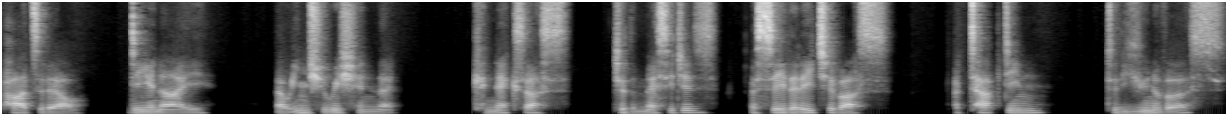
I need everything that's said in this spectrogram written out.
parts of our DNA, our intuition that connects us to the messages. I see that each of us are tapped in to the universe.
